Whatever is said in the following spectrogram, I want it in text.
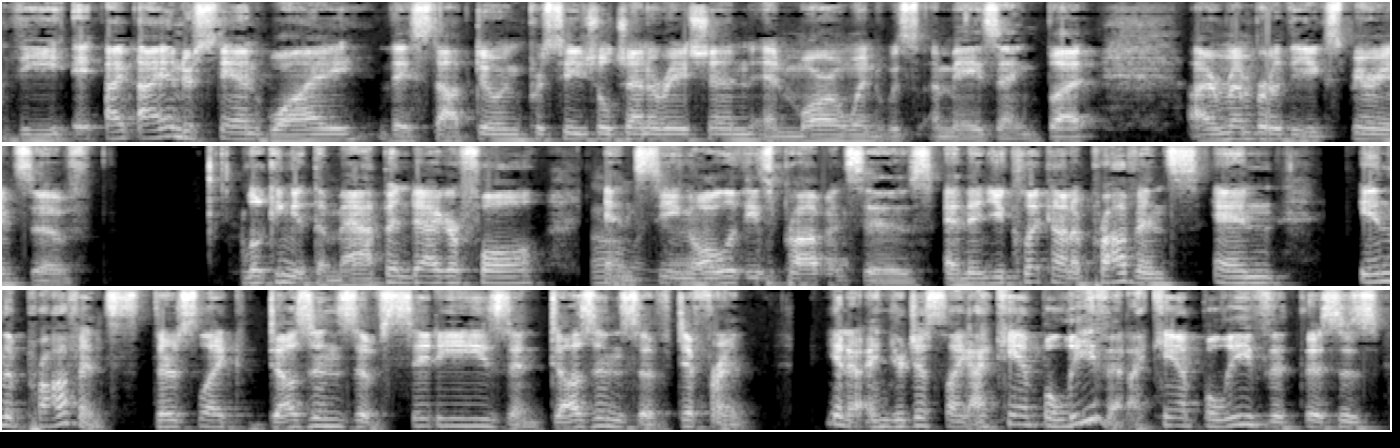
the I, I understand why they stopped doing procedural generation, and Morrowind was amazing. But I remember the experience of looking at the map in Daggerfall Oh and seeing God. all of these provinces, and then you click on a province, and in the province, there's like dozens of cities and dozens of different, you know, and you're just like, I can't believe it. I can't believe that this is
